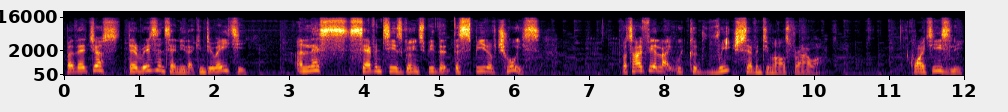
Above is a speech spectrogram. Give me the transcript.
But they're just, there isn't any that can do 80. Unless 70 is going to be the, the speed of choice. But I feel like we could reach 70 miles per hour. Quite easily.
